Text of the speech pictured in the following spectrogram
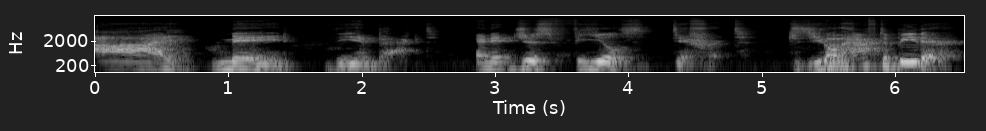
I made the impact. And it just feels different because you don't hmm. have to be there.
